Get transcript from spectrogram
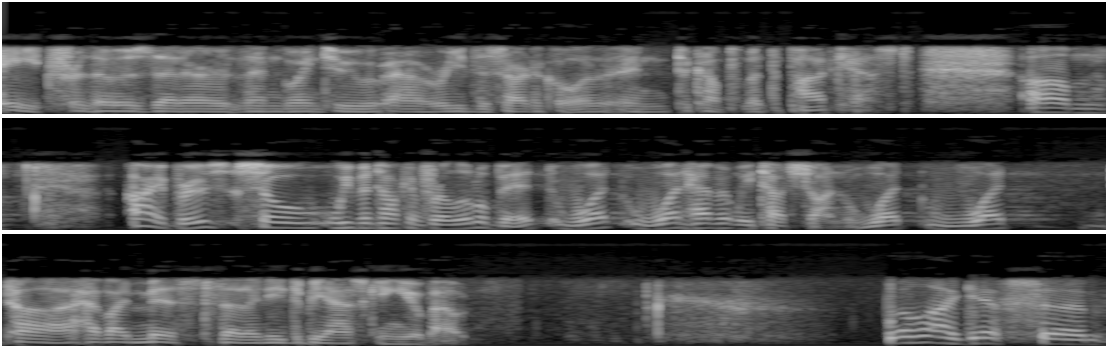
eight for those that are then going to uh, read this article and, and, to complement the podcast. Um, all right, Bruce. So we've been talking for a little bit. What what haven't we touched on? What what uh, have I missed that I need to be asking you about? Well, I guess um,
